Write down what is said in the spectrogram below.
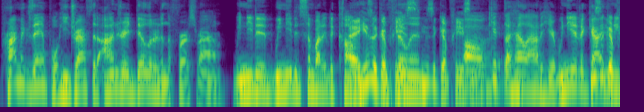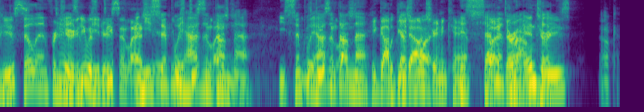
prime example, he drafted Andre Dillard in the first round. We needed we needed somebody to come. hey, he's a good piece. in. He's a good piece. Oh, get the hell out of here! We needed a guy a who needed piece. to fill in for Dude, Jason he was Peters, decent last and he year. He simply hasn't done year. that. He He simply was hasn't done that. year. He got But beat out what? in training camp. His but seventh during round pick- injuries, okay.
